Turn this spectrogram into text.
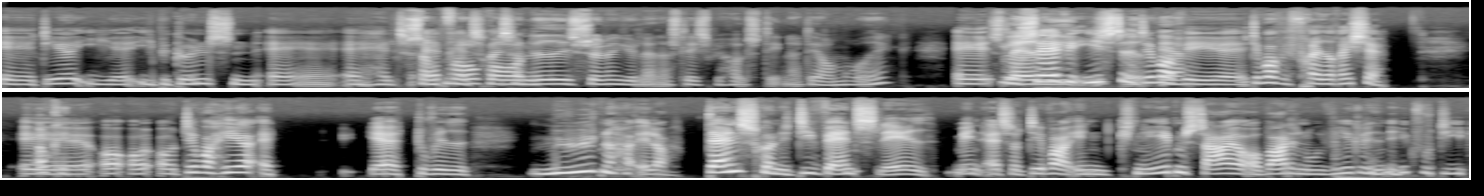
øh, der i, i begyndelsen af, af 50, Som foregår nede i Sønderjylland og Slesvig-Holsten og det område, ikke? Øh, slaget, slaget ved Isted, det var, ja. ved, det var ved Fredericia. Okay. Øh, og, og, og det var her, at ja, du ved, myten, eller danskerne, de vandt slaget, men altså det var en knepen sejr, og var det nu i virkeligheden ikke, fordi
